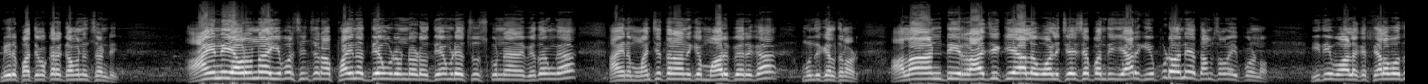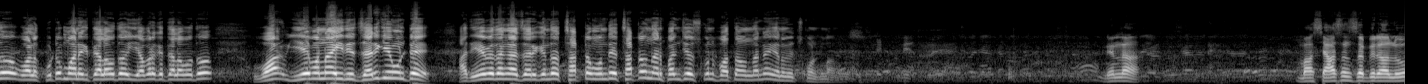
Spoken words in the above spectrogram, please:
మీరు ప్రతి ఒక్కరు గమనించండి. ఆయన్ని ఎవరన్నా విమర్శించిన పైన దేవుడు ఉన్నాడు దేవుడే చూసుకున్న విధంగా ఆయన మంచితనానికి మారుపేరుగా ముందుకెళ్తున్నాడు. అలాంటి రాజకీయాలు వాళ్ళు చేసే పని యారికి ఎప్పుడోనే ధ్వంసం అయిపోయినాం ఇది వాళ్ళకి తెలవదు వాళ్ళ కుటుంబానికి తెలవదు ఎవరికి తెలవదు. వా ఏమన్నా ఇది జరిగి ఉంటే అది ఏ విధంగా జరిగిందో చట్టం ఉంది చట్టం దాన్ని పని చేసుకుని పోతా ఉందని నేను మెచ్చుకుంటున్నాను. నిన్న మా శాసనసభ్యురాలు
